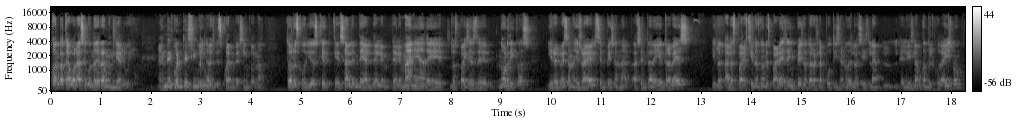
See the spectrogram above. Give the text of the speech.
¿Cuándo acabó la Segunda Guerra Mundial, güey? En, el 45. 1945, ¿no? Todos los judíos que, que salen de, de, Alemania, de los países de nórdicos, y regresan a Israel, se empiezan a, a sentar ahí otra vez, y a los palestinos no les parece, y empieza otra vez la putiza, ¿no? De los islam, el islam contra el judaísmo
